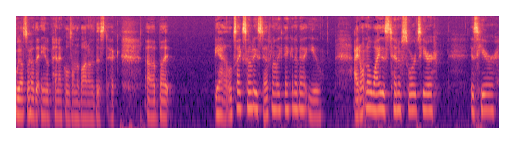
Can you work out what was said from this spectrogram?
we also have the 8 of pentacles on the bottom of this deck. Uh, but yeah, it looks like somebody's definitely thinking about you. I don't know why this 10 of swords here is here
